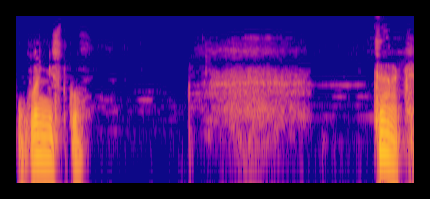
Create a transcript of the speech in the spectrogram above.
уклонистку. Так.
